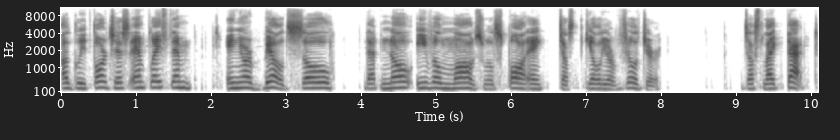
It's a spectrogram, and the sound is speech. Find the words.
ugly torches and place them in your build so that no evil mobs will spawn and just kill your villager. Just like that.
